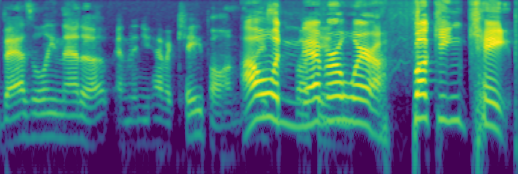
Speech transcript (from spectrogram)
Vaseline that up, and then you have a cape on. I Nice would fucking- never wear a fucking cape.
